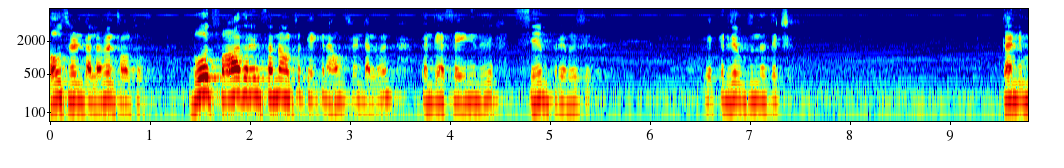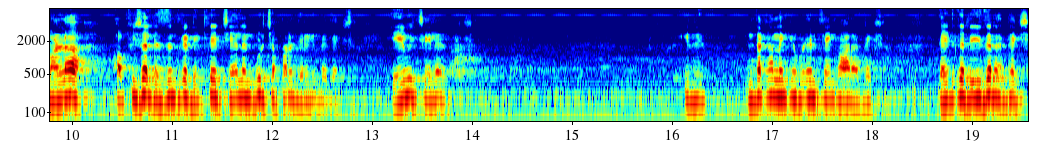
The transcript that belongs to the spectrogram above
house rent allowance also both father and son also taken house rent allowance when they are saying in the same premises ఎక్కడ జరుగుతుంది అధ్యక్ష? దాన్ని మళ్ళీ అఫీషియల్ రెసిడెన్స్గా డిక్లేర్ చేయాలని కూడా చెప్పడం జరిగింది అధ్యక్ష. ఏమీ చేయలేదు అధ్యక్ష. ఇది ఇంతకన్నా ఎవిడెన్స్ ఏం కావాలి అధ్యక్ష? దట్ ఇస్ ద రీజన్ అధ్యక్ష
